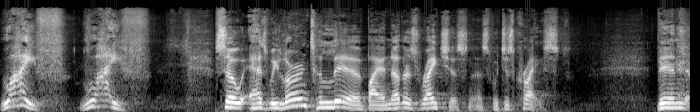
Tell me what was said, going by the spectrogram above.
Life, life. So as we learn to live by another's righteousness, which is Christ, then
